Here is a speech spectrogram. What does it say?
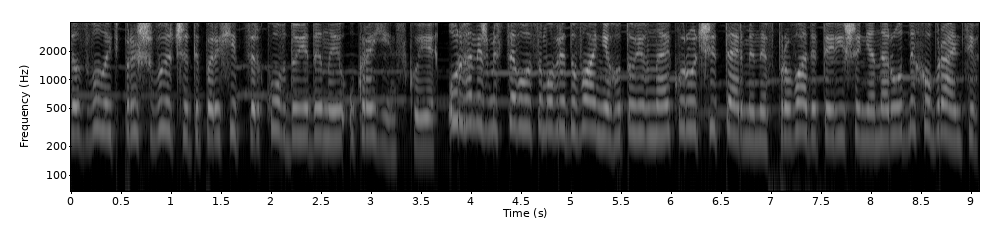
дозволить пришвидшити перехід церков до єдиної української. Органи ж місцевого самоврядування готові в найкоротші терміни впровадити рішення народних обранців,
